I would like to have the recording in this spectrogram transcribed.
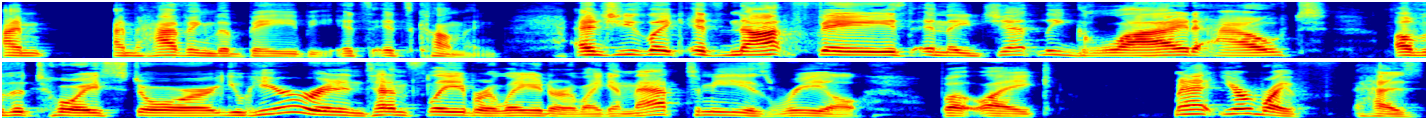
I'm I'm having the baby. It's it's coming." And she's like, "It's not phased." And they gently glide out of the toy store. You hear her in intense labor later, like, and that to me is real. But like, Matt, your wife has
